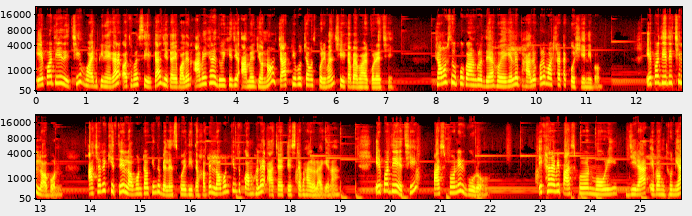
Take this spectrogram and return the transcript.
এরপর দিয়ে দিচ্ছি হোয়াইট ভিনেগার অথবা সিরকা, যেটাই বলেন। আমি এখানে দুই কেজি আমের জন্য চার টেবিল চামচ পরিমাণ সিরকা ব্যবহার করেছি। সমস্ত উপকরণগুলো দেওয়া হয়ে গেলে ভালো করে মশলাটা কষিয়ে নিব। এরপর দিয়ে দিচ্ছি লবণ। আচারের ক্ষেত্রে লবণটাও কিন্তু ব্যালেন্স করে দিতে হবে। লবণ কিন্তু কম হলে আচারের টেস্টটা ভালো লাগে না। এরপর দিয়েছি পাঁচফোড়নের গুঁড়ো। এখানে আমি পাঁচফোড়ন, মৌরি, জিরা এবং ধনিয়া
